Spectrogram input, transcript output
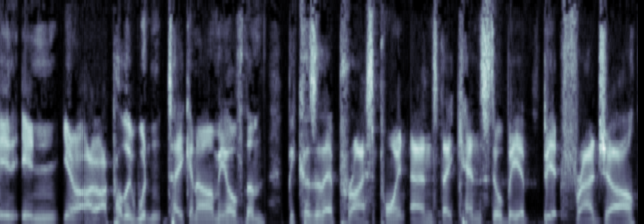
in, in you know, I, I probably wouldn't take an army of them because of their price point, and they can still be a bit fragile.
